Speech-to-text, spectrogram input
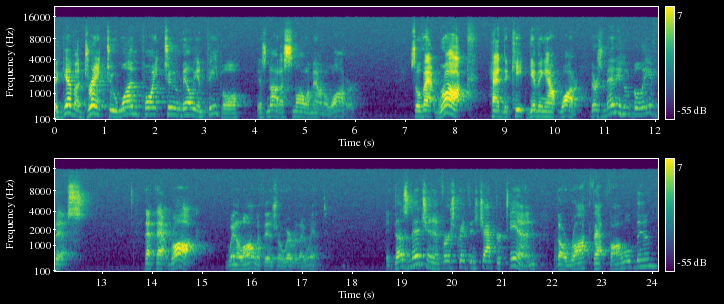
to give a drink to 1.2 million people is not a small amount of water. So that rock had to keep giving out water. There's many who believe this, that that rock went along with Israel wherever they went. It does mention in 1 Corinthians chapter 10 the rock that followed them.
